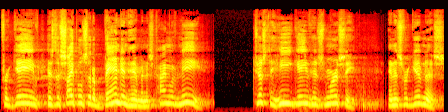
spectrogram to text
forgave his disciples that abandoned him in his time of need just as he gave his mercy and his forgiveness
